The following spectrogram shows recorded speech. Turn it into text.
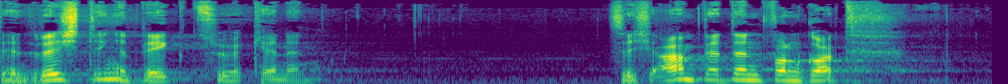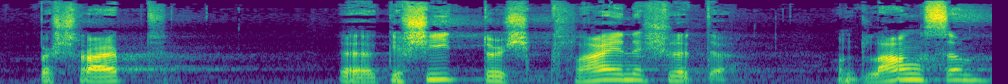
den richtigen Weg zu erkennen. Sich anwenden von Gott beschreibt, äh, geschieht durch kleine Schritte und langsam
